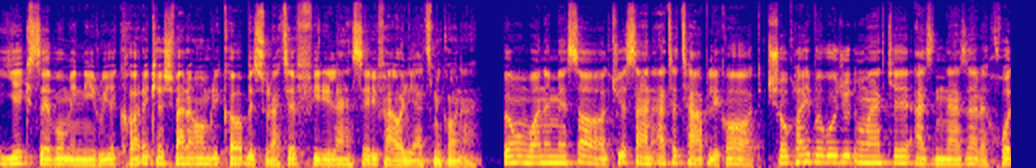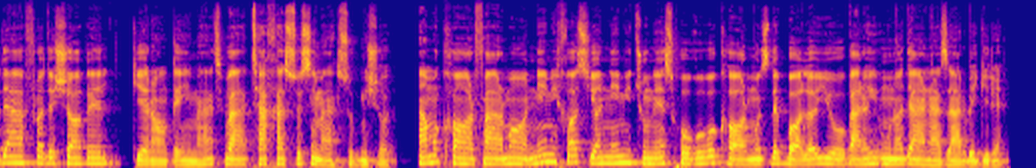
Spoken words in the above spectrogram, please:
یک سوم نیروی کار کشور آمریکا به صورت فریلنسری فعالیت می‌کنن. به عنوان مثال توی صنعت تبلیغات شغلهایی به وجود اومد که از نظر خود افراد شاغل گران قیمت و تخصصی محسوب می‌شد. اما کارفرما نمی‌خواست یا نمی‌تونست حقوق و کارمزد بالایی و برای اونا در نظر بگیره.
